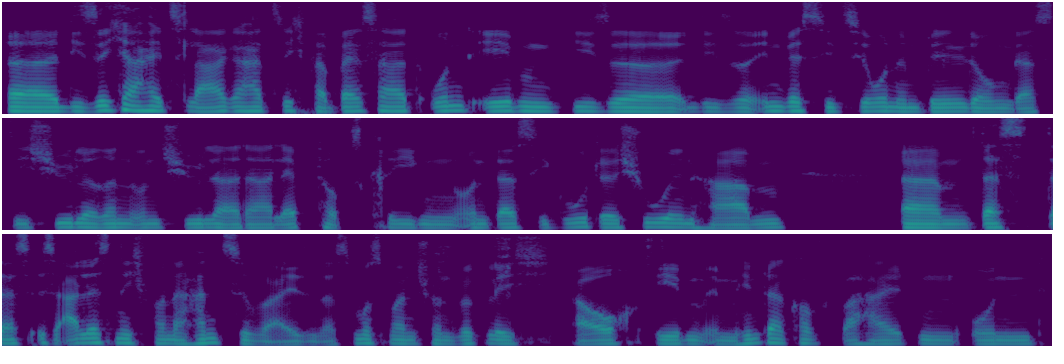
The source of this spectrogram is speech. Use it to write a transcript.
Äh, die Sicherheitslage hat sich verbessert und eben diese, diese Investition in Bildung, dass die Schülerinnen und Schüler da Laptops kriegen und dass sie gute Schulen haben. Ähm, das, das ist alles nicht von der Hand zu weisen. Das muss man schon wirklich auch eben im Hinterkopf behalten und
